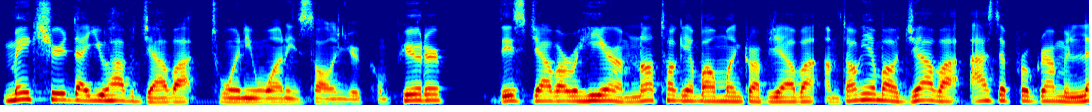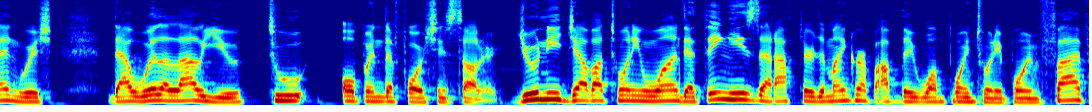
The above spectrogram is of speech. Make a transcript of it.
make sure that you have Java 21 installed on your computer this Java right here, I'm not talking about Minecraft Java, I'm talking about Java as the programming language that will allow you to open the Forge installer. You need Java 21. The thing is that after the Minecraft update 1.20.5,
